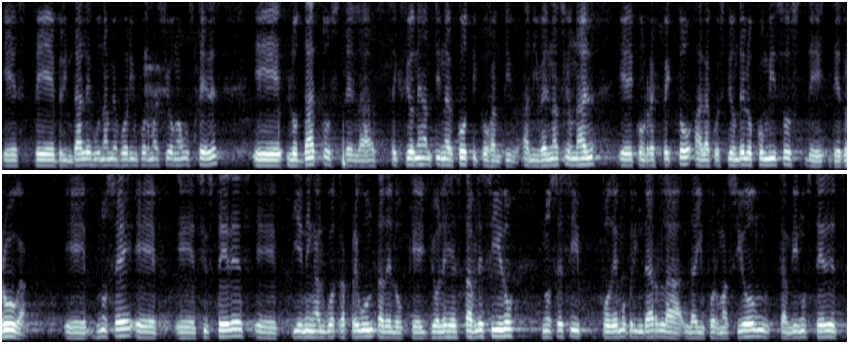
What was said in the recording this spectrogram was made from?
este, brindarles una mejor información a ustedes. Eh, los datos de las secciones antinarcóticos a nivel nacional eh, con respecto a la cuestión de los comisos de, droga. Eh, no sé si ustedes tienen alguna otra pregunta de lo que yo les he establecido. No sé si podemos brindar la, información también ustedes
